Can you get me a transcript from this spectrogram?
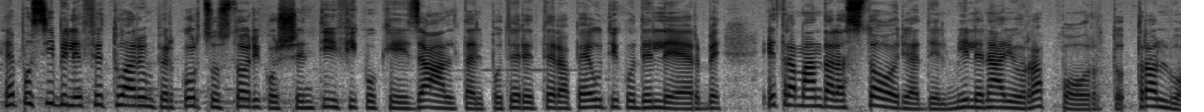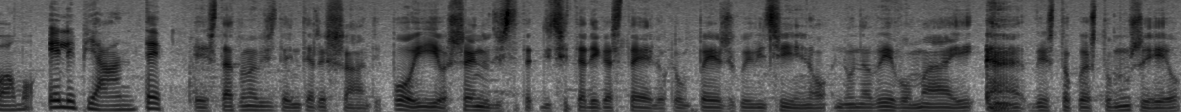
è possibile effettuare un percorso storico-scientifico che esalta il potere terapeutico delle erbe e tramanda la storia del millenario rapporto tra l'uomo e le piante. È stata una visita interessante. Poi io, essendo di Città di, Città di Castello, che è un paese qui vicino, non avevo mai eh, visto questo museo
